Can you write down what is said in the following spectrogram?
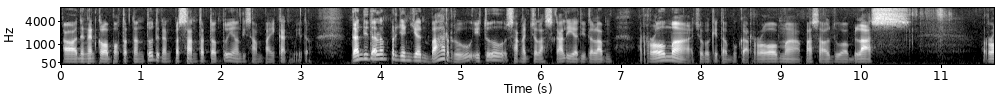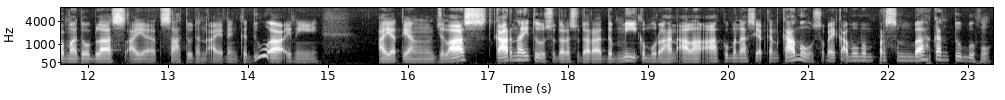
uh, dengan kelompok tertentu dengan pesan tertentu yang disampaikan gitu. Dan di dalam perjanjian baru itu sangat jelas sekali ya di dalam Roma. Coba kita buka Roma pasal 12. Roma 12 ayat 1 dan ayat yang kedua ini ayat yang jelas. Karena itu, saudara-saudara, demi kemurahan Allah, aku menasihatkan kamu supaya kamu mempersembahkan tubuhmu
